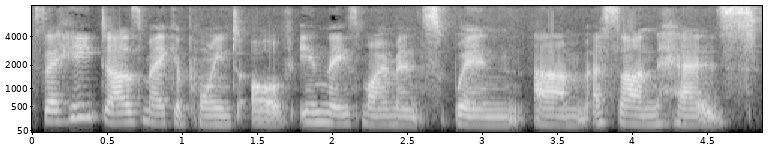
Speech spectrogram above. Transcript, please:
So he does make a point of in these moments when um, a son has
